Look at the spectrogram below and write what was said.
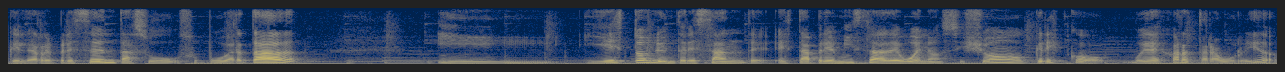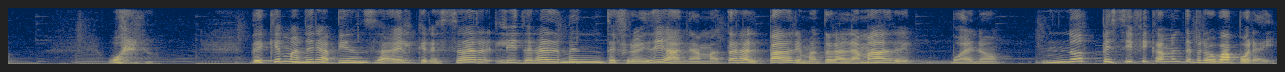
que le representa su, su pubertad y, esto es lo interesante, esta premisa de, bueno, si yo crezco, voy a dejar de estar aburrido. Bueno, ¿de qué manera piensa él crecer? Literalmente freudiana, matar al padre, matar a la madre. Bueno, no específicamente, pero va por ahí.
